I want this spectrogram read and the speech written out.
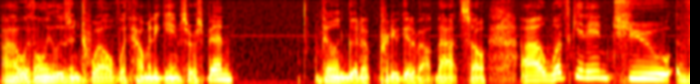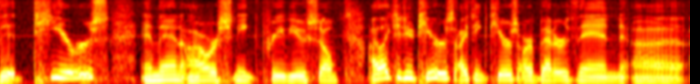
uh, with only losing 12 with how many games there's been feeling good pretty good about that. So uh, let's get into the tiers and then our sneak preview. So i like to do tiers. I think tiers are better than uh,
